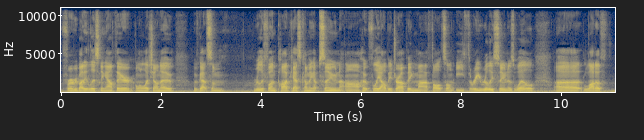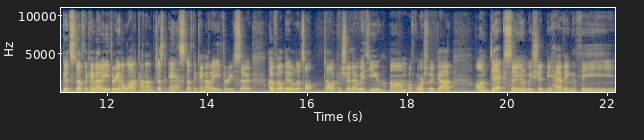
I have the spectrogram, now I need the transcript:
for everybody listening out there. I want to let y'all know we've got some really fun podcast coming up soon. Uh, hopefully, I'll be dropping my thoughts on E3 really soon as well. Uh, a lot of good stuff that came out of E3 and a lot of kind of just ass stuff that came out of E3. So hopefully, I'll be able to talk, talk and share that with you. Um, of course, we've got on deck soon. We should be having the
